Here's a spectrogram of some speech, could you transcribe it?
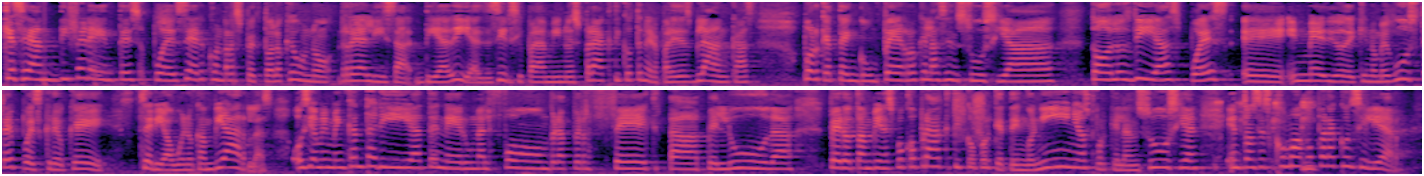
que sean diferentes, puede ser con respecto a lo que uno realiza día a día. Es decir, si para mí no es práctico tener paredes blancas porque tengo un perro que las ensucia todos los días, pues eh, en medio de que no me guste, pues creo que sería bueno cambiarlas. O si a mí me encantaría tener una alfombra perfecta, peluda, pero también es poco práctico porque tengo niños, porque la ensucian. Entonces, ¿cómo hago para conciliar?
